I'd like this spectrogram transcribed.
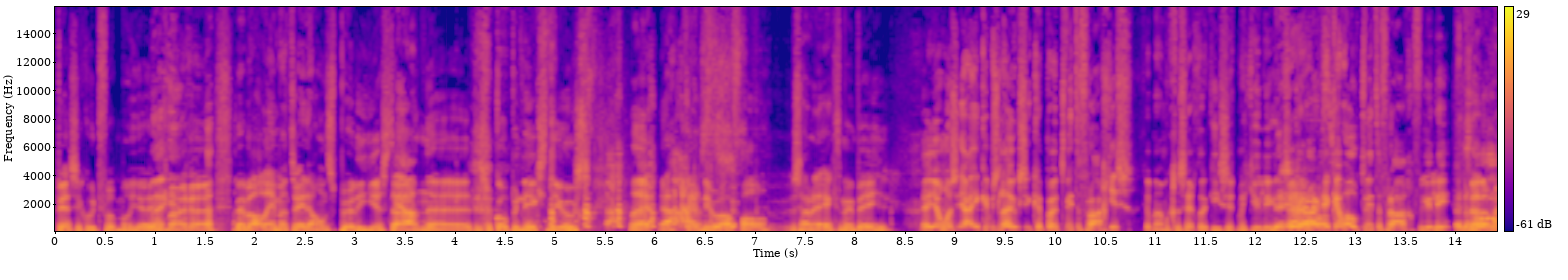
per se goed voor het milieu. Nee. Maar eh, we hebben alleen maar tweedehands spullen hier staan. eh, dus we kopen niks nieuws. Nee, geen nieuw afval. We zijn er echt mee bezig. Hey, jongens, ja, ik heb iets leuks. Ik heb eh, Twittervraagjes. Ik heb namelijk gezegd dat ik hier zit met jullie. Nee, Dus, eh, ik heb een hoop Twittervragen voor jullie. Mensen Dan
